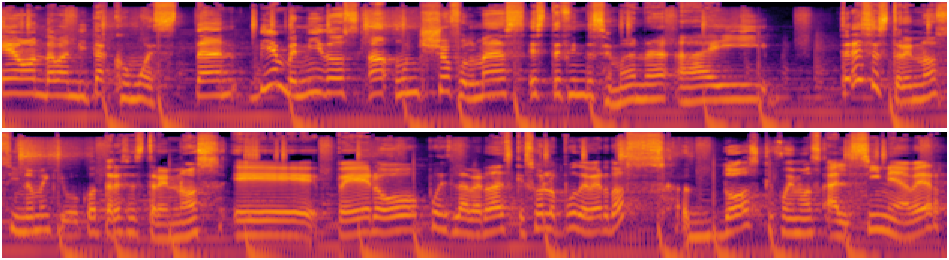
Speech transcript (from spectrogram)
¿Qué onda bandita? ¿Cómo están? Bienvenidos a un Shuffle más. Este fin de semana hay tres estrenos, si no me equivoco, tres estrenos. Eh, pero pues la verdad es que solo pude ver dos. Dos que fuimos al cine a ver.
